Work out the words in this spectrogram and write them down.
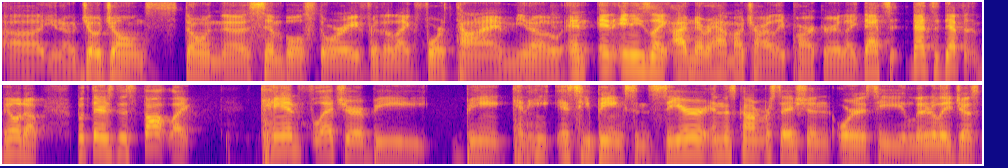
uh, you know, Jo Jones throwing the cymbal story for the like fourth time, you know, and, and and he's like, I've never had my Charlie Parker. Like that's that's a definite buildup. But there's this thought like, can Fletcher be being can he is he being sincere in this conversation or is he literally just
